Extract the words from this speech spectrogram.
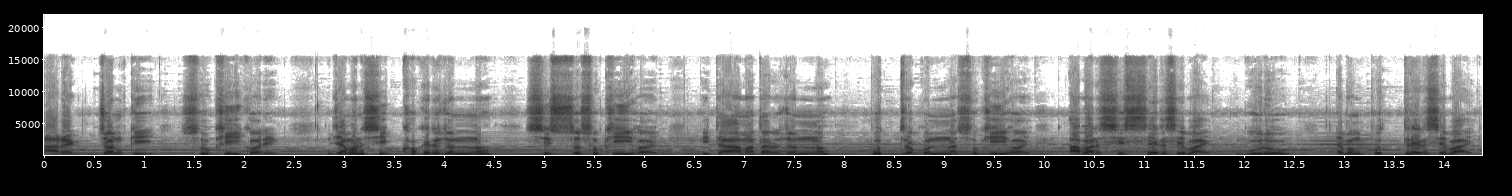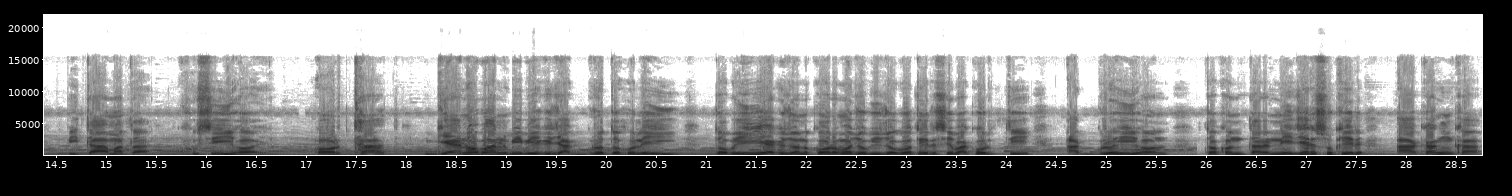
আর একজনকে সুখী করে। যেমন শিক্ষকের জন্য শিষ্য সুখী হয় পিতা মাতার জন্য পুত্র কন্যা সুখী হয়। আবার শিষ্যের সেবায় গুরু এবং পুত্রের সেবায় পিতা মাতা খুশি হয়। অর্থাৎ জ্ঞানবান বিবেক জাগ্রত হলেই তবেই একজন কর্মযোগী জগতের সেবা করতে আগ্রহী হন। তখন তার নিজের সুখের আকাঙ্ক্ষা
